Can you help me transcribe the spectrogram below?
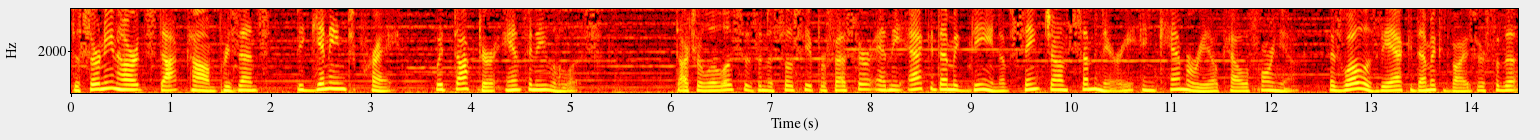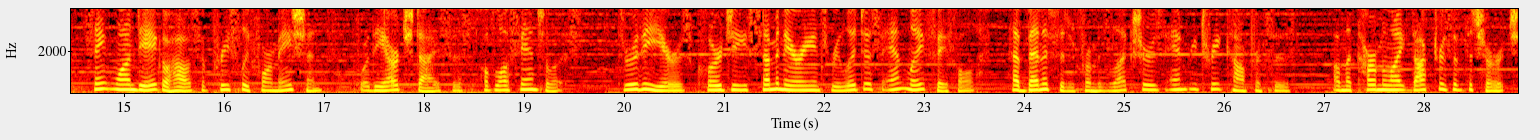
DiscerningHearts.com presents Beginning to Pray with Dr. Anthony Lilles. Dr. Lilles is an associate professor and the academic dean of St. John's Seminary in Camarillo, California, as well as the academic advisor for the St. Juan Diego House of Priestly Formation for the Archdiocese of Los Angeles. Through the years, clergy, seminarians, religious, and lay faithful have benefited from his lectures and retreat conferences on the Carmelite doctors of the Church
